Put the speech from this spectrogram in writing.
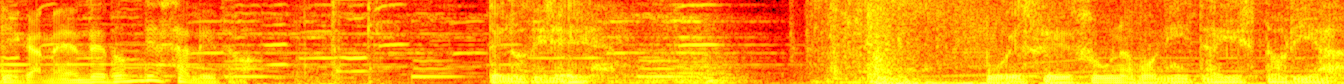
Dígame, ¿de dónde ha salido? Te lo diré. Pues es una bonita historia.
